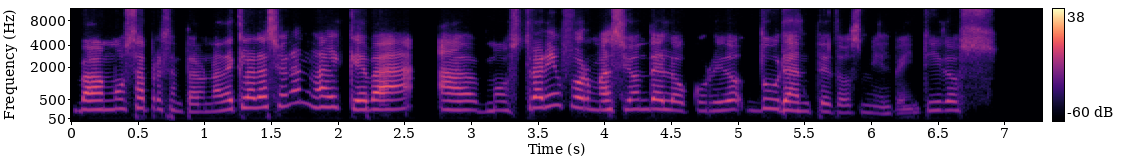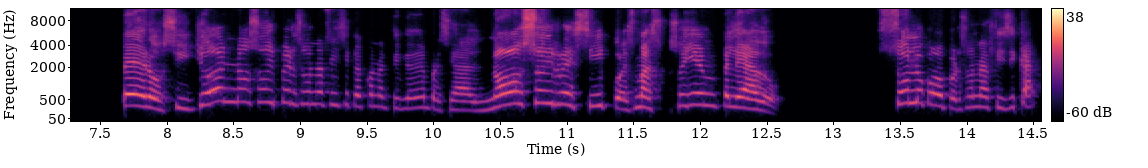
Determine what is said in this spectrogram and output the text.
vamos a presentar una declaración anual que va a mostrar información de lo ocurrido durante 2022. Pero si yo no soy persona física con actividad empresarial, no soy reciclo, es más, soy empleado, solo como persona física,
